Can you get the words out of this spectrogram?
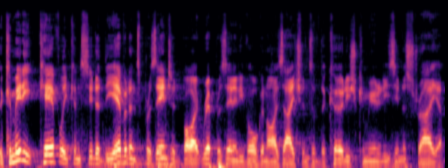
The committee carefully considered the evidence presented by representative organisations of the Kurdish communities in Australia.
